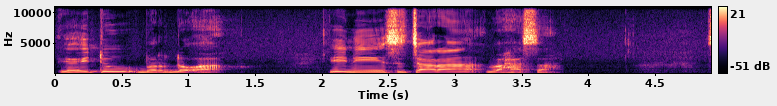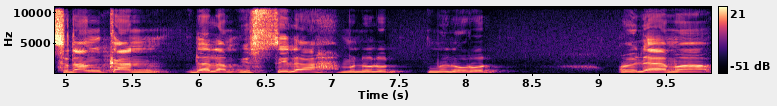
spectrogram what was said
yaitu berdoa. Ini secara bahasa. Sedangkan dalam istilah menurut menurut ulama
